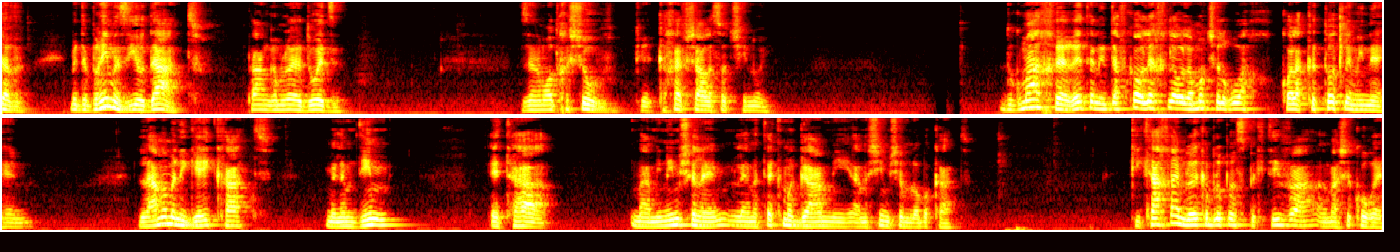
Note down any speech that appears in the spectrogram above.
עכשיו, מדברים אז היא יודעת, פעם גם לא ידעו את זה. זה מאוד חשוב, כי ככה אפשר לעשות שינוי. דוגמה אחרת, אני דווקא הולך לעולמות של רוח, כל הכתות למיניהן. למה מנהיגי כת מלמדים את המאמינים שלהם לנתק מגע מאנשים שהם לא בכת? כי ככה הם לא יקבלו פרספקטיבה על מה שקורה.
